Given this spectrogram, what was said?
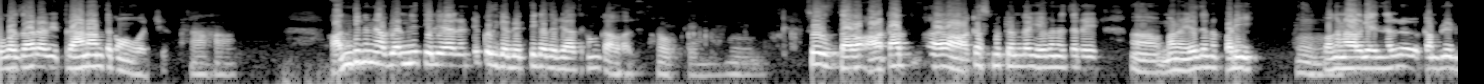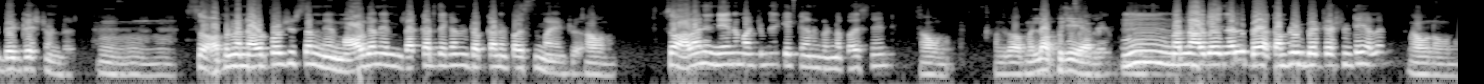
ఒక్కోసారి అవి ప్రాణాంతకం అవ్వచ్చు. ఆహా. అందుకని అవన్నీ తెలియాలంటే కొద్దిగా వ్యక్తిగత జాతకం కావాలి. సో హఠాత్ ఆకస్మికంగా ఏమైనా సరే మనం ఏదైనా పడి ఒక నాలుగైదు నెలలు కంప్లీట్ బెడ్ రెస్ట్ ఉండాలి. సో అప్పుడు నన్ను ఎవరు పోషిస్తాను నేను మామూలుగా నేను రెక్కడితే కానీ డొక్కని పరిస్థితి మా ఇంట్లో. అవును. సో అలానే నేను మంచం మీదకి ఎక్కాను అనుకున్న పరిస్థితి ఏంటి? అవును. అందులో మళ్ళీ అప్పు చేయాలి. మరి నాలుగైదు నెలలు కంప్లీట్ బెడ్ రెస్ట్ ఉంటే ఎలా? అవునవును.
